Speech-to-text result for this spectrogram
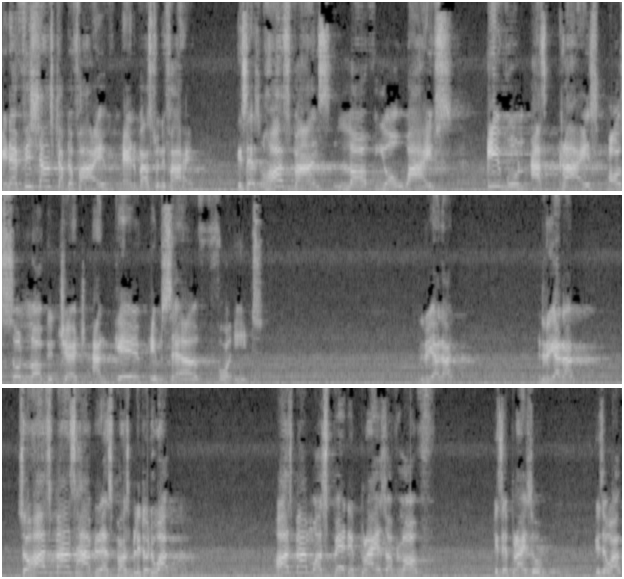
In Ephesians chapter 5 and verse 25, it says, Husbands, love your wives, even as Christ also loved the church and gave himself for it. Did you hear that? Did you hear that? So husbands have the responsibility to do what? Husband must pay the price of love. It's a price, oh. It's a what?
